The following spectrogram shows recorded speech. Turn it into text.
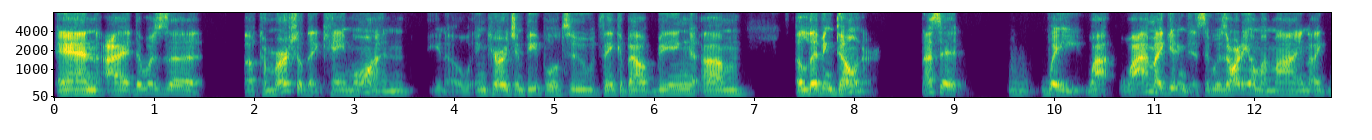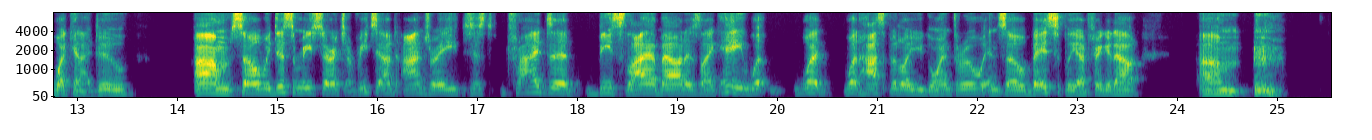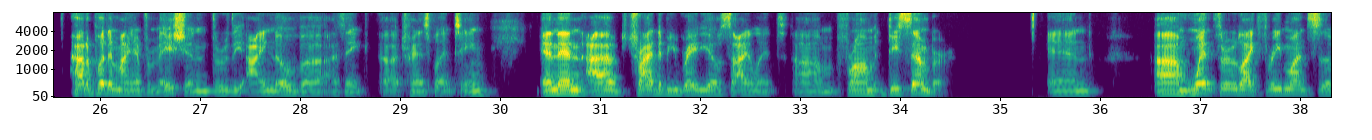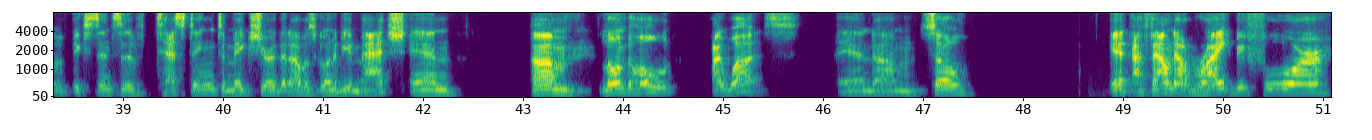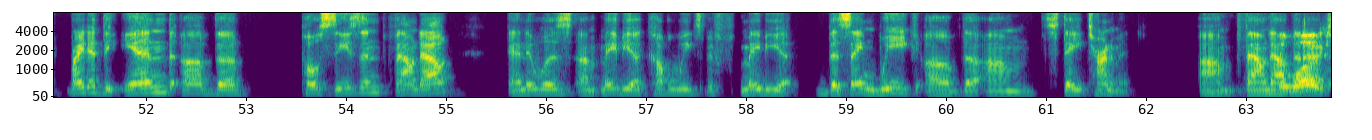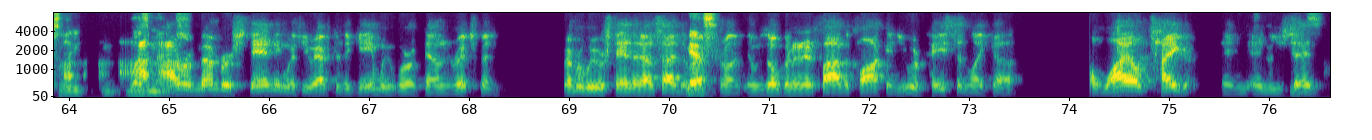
and I there was a a commercial that came on, you know, encouraging people to think about being um, a living donor. I said, wait, why why am I getting this? It was already on my mind. Like, what can I do? Um, so we did some research. I reached out to Andre, just tried to be sly about it. It's like, hey, what what what hospital are you going through? And so basically I figured out um how to put in my information through the Inova, I think, uh, transplant team. And then I tried to be radio silent um, from December. And um, went through like three months of extensive testing to make sure that I was going to be a match. And um, lo and behold, I was. And um, so it, I found out right before, right at the end of the postseason, found out. And it was um, maybe a couple weeks before, maybe a, the same week of the um, state tournament um, found out that was. actually was I, I, remember standing with you after the game we worked down in Richmond. Remember, we were standing outside the yes. restaurant. It was opening at five o'clock, and you were pacing like a a wild tiger. And and you said, yes.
